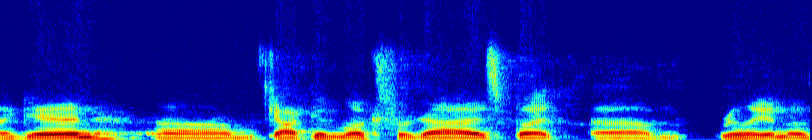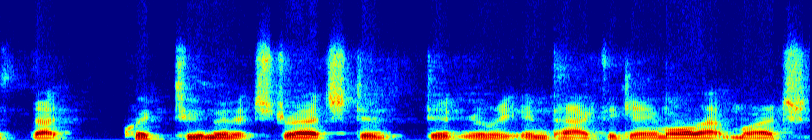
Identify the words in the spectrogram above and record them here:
again, um, got good looks for guys, but um, really in those that quick two minute stretch didn't didn't really impact the game all that much.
